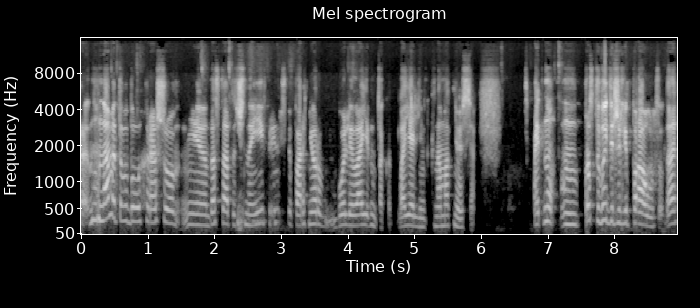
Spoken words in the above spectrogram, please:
но нам этого было хорошо, достаточно, и, в принципе, партнер более лояльно, ну, так, лояльненько к нам отнесся. Это, ну, просто выдержали паузу, да,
